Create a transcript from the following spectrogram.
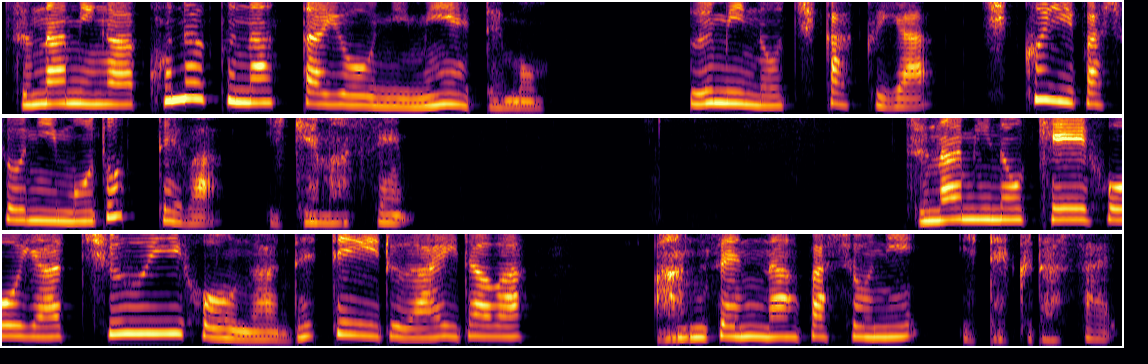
津波が来なくなったように見えても、海の近くや低い場所に戻ってはいけません。津波の警報や注意報が出ている間は安全な場所にいてください。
